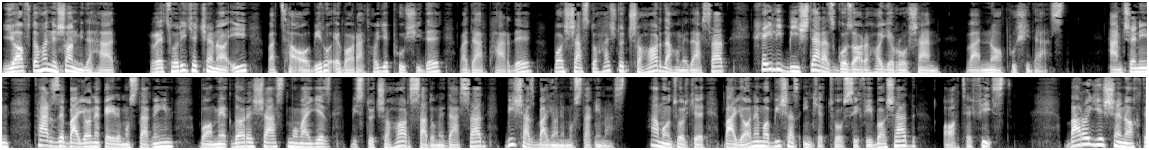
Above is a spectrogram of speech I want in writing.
یافته ها نشان می دهد رتوریک کنایی و تعابیر و عبارتهای پوشیده و در پرده با 68.4 دهم درصد خیلی بیشتر از گزاره های روشن و ناپوشیده است. همچنین طرز بیان غیر مستقیم با مقدار 60 ممیز 24 صدم درصد بیش از بیان مستقیم است. همانطور که بیان ما بیش از اینکه توصیفی باشد، عاطفی است. برای شناخت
